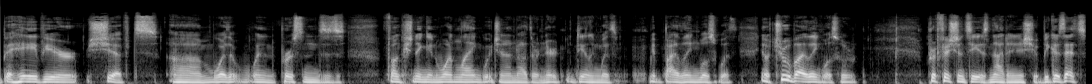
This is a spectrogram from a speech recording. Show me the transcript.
behavior shifts um, whether when a person is functioning in one language and another and they're dealing with bilinguals with you know true bilinguals who proficiency is not an issue because that's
